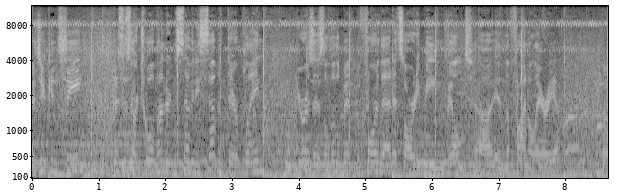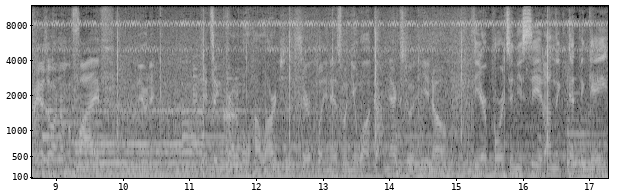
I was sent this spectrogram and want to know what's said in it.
As you can see, this is our 1277th airplane. Yours is a little bit before that. It's already being built uh, in the final area. So here's our number five. Beauty. It's incredible how large this airplane is when you walk up next to it. You know, the airports and you see it on the at the gate.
